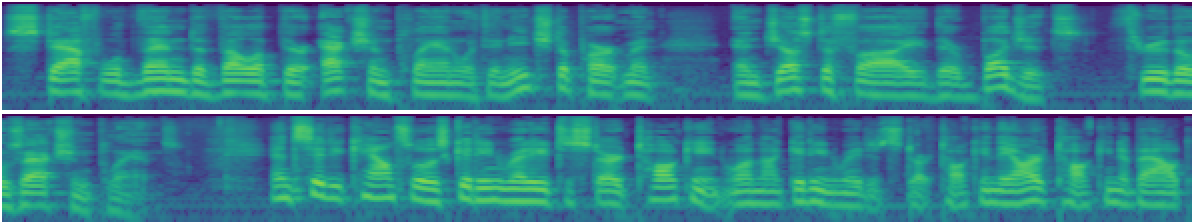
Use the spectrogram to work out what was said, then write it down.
staff will then develop their action plan within each department and justify their budgets through those action plans. And City Council is getting ready to start talking. Well, not getting ready to start talking. They are talking about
